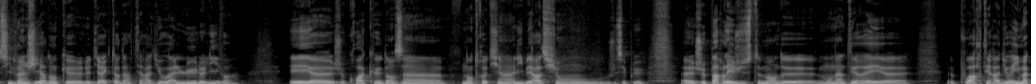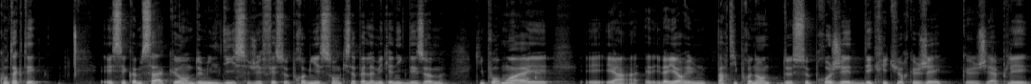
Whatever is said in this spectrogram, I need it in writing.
Sylvain Gire, donc le directeur d'Arte Radio, a lu le livre. Et je crois que dans un entretien à Libération, ou je sais plus, je parlais justement de mon intérêt pour Arte Radio et il m'a contacté. Et c'est comme ça qu'en 2010, j'ai fait ce premier son qui s'appelle La mécanique des hommes, qui pour moi est, est d'ailleurs une partie prenante de ce projet d'écriture que j'ai, que j'ai appelé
